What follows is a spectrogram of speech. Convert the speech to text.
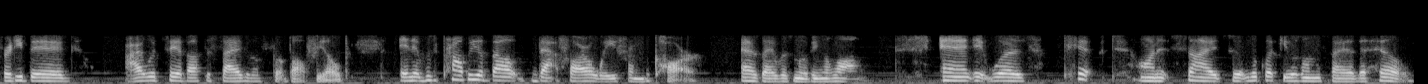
pretty big. I would say about the size of a football field. And it was probably about that far away from the car as I was moving along. And it was tipped on its side, so it looked like it was on the side of the hill.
